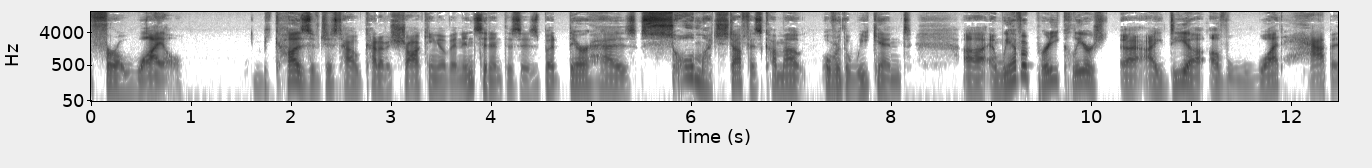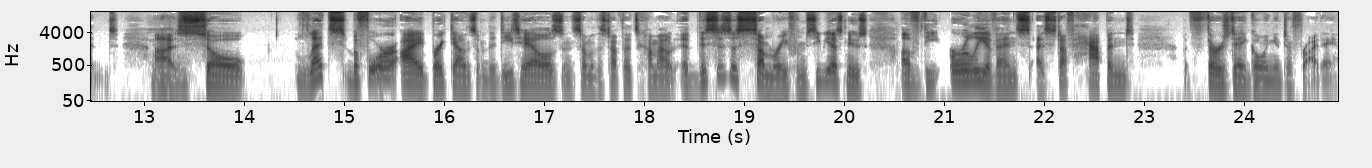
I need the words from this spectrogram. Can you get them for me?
for a while because of just how kind of a shocking of an incident this is. But there has so much stuff has come out over the weekend. Uh, and we have a pretty clear uh, idea of what happened. Uh, Mm-hmm. so let's before I break down some of the details and some of the stuff that's come out. uh, This is a summary from CBS News of the early events as stuff happened Thursday going into Friday.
